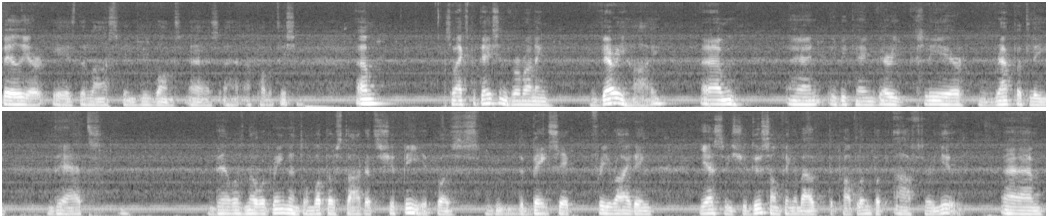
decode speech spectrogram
failure is the last thing you want as a, a politician. Um, so expectations were running very high, um, and it became very clear rapidly that there was no agreement on what those targets should be. It was the basic free riding. Yes, we should do something about the problem, but after you. Um,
